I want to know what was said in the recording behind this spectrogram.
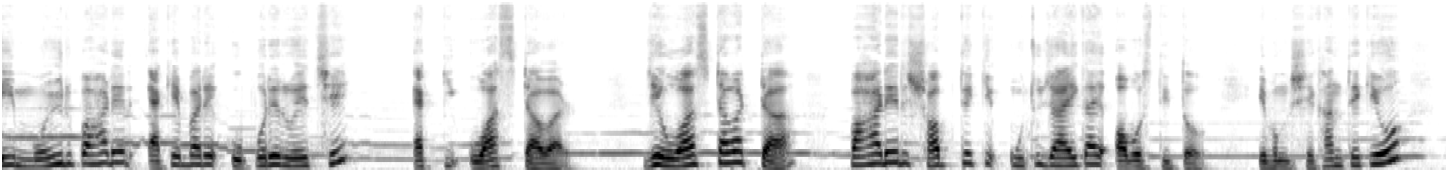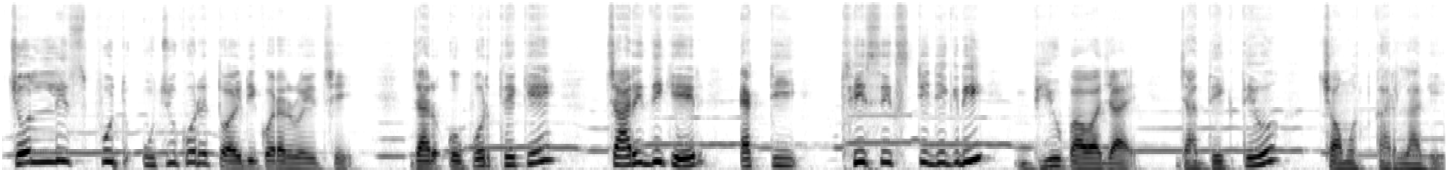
এই ময়ূর পাহাড়ের একেবারে উপরে রয়েছে একটি ওয়াচ টাওয়ার। যে ওয়াচ টাওয়ারটা পাহাড়ের সব থেকে উঁচু জায়গায় অবস্থিত এবং সেখান থেকেও চল্লিশ ফুট উঁচু করে তৈরি করা রয়েছে, যার ওপর থেকে চারিদিকের একটি থ্রি সিক্সটি ডিগ্রি ভিউ পাওয়া যায়, যা দেখতেও চমৎকার লাগে।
